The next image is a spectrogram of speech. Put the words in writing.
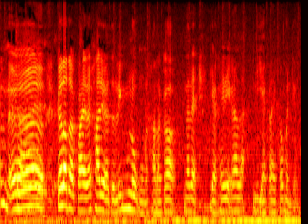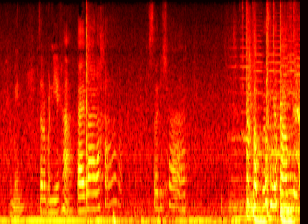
น เอใช่ อ ก็รอต่อไปนะคะ เดี๋ยวเราจะเล่งลงนะคะ แล้วก็นั่นแหละ อยากให้ react อะไร react อะไรก็เหมือนเดิมคอมเมนต์สำหรับวันนี้ค่ะ บายบายแล้วค่ะ สวัสดีค่ะกลับงามๆเนี่ย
